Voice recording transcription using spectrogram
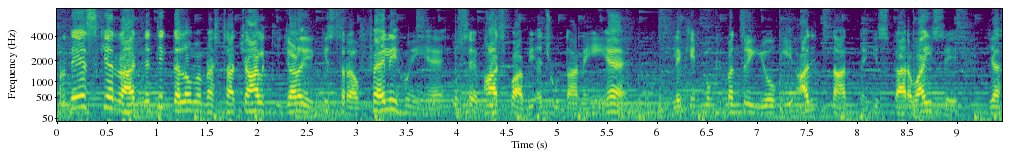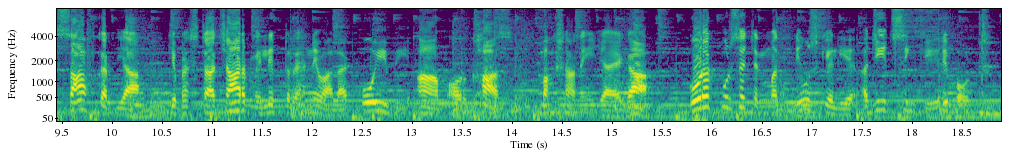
प्रदेश के राजनीतिक दलों में भ्रष्टाचार की जड़ें किस तरह फैली हुई हैं उसे भाजपा भी अछूता नहीं है। लेकिन मुख्यमंत्री योगी आदित्यनाथ ने इस कार्रवाई से यह साफ़ कर दिया कि भ्रष्टाचार में लिप्त रहने वाला कोई भी आम और खास बख्शा नहीं जाएगा। गोरखपुर से जनमत न्यूज़ के लिए अजीत सिंह की रिपोर्ट।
